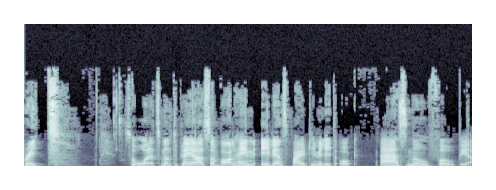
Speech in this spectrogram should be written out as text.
Great. Så årets multiplayer alltså Valheim, Aliens, Fireteam Elite och Phasmophobia.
